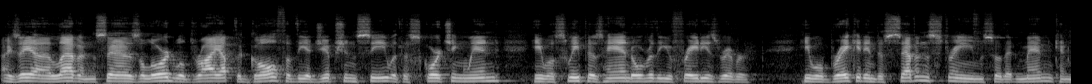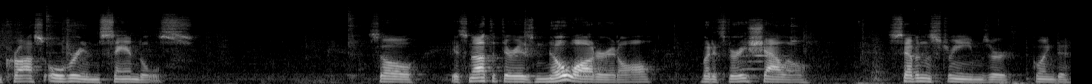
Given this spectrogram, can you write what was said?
Isaiah 11 says, The Lord will dry up the gulf of the Egyptian sea with a scorching wind. He will sweep his hand over the Euphrates River. He will break it into seven streams so that men can cross over in sandals. So, it's not that there is no water at all, but it's very shallow. Seven streams are going to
